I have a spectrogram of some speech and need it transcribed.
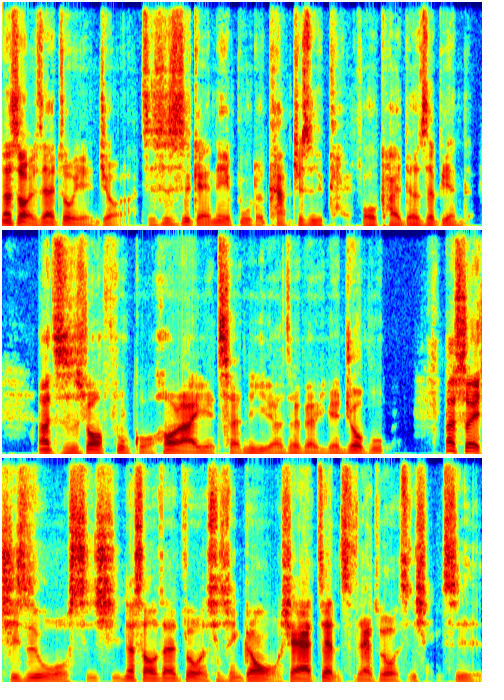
那时候也在做研究了，只是是给内部的看，就是凯佛凯德这边的，那只是说富国后来也成立了这个研究部，那所以其实我实习那时候在做的事情，跟我现在正式在做的事情是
